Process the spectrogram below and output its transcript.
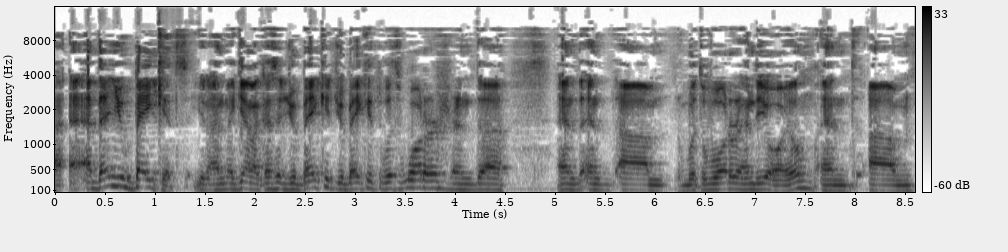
uh, and then you bake it. You know, and again, like I said, you bake it. You bake it with water and uh, and and um, with the water and the oil and. Um,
